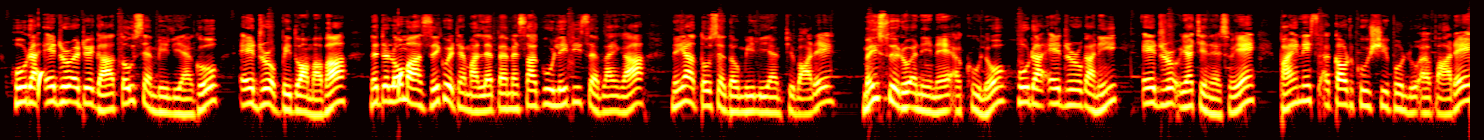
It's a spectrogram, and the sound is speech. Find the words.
။ holder airdrop အတွက်က30 million ကို airdrop ပေးသွားမှာပါ။လက်တလုံးမှာဈေးကွက်ထဲမှာလက်ပံမဲ့ circulatory supply က233 million ဖြစ်ပါတယ်။ မိတ်ဆွေတို့အနေနဲ့အခုလို holder airdrop ကနေ airdrop ရချင်တယ်ဆိုရင် Binance account တစ်ခုရှိဖို့လိုအပ်ပါတယ်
